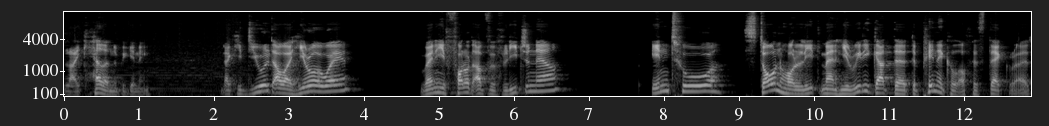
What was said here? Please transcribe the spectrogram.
like hell in the beginning. Like, he dueled our hero away. When he followed up with Legionnaire into Stonehall Elite, man, he really got the, the pinnacle of his deck, right?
